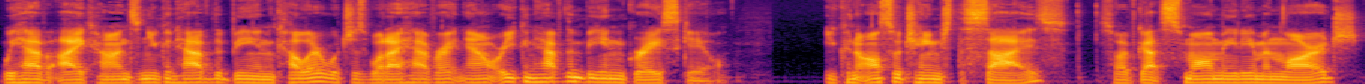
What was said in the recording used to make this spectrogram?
we have icons, and you can have them be in color, which is what I have right now, or you can have them be in grayscale. You can also change the size. So I've got small, medium, and large.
